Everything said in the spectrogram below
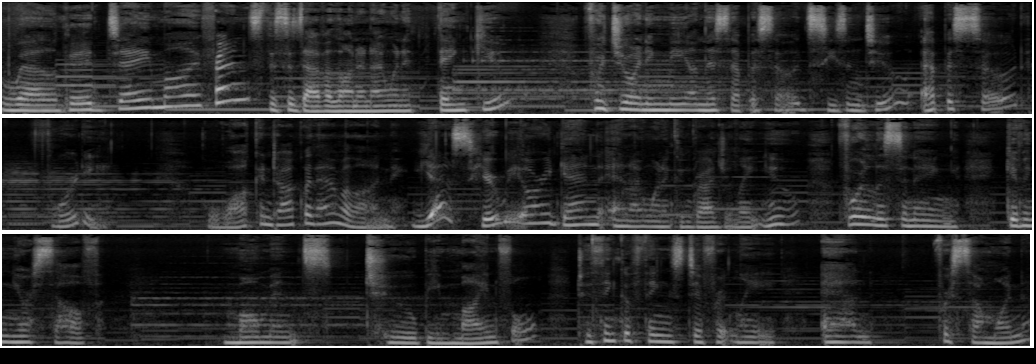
Well, good day, my friends. This is Avalon, and I want to thank you for joining me on this episode, season two, episode 40. Walk and Talk with Avalon. Yes, here we are again, and I want to congratulate you for listening, giving yourself moments to be mindful, to think of things differently, and for someone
